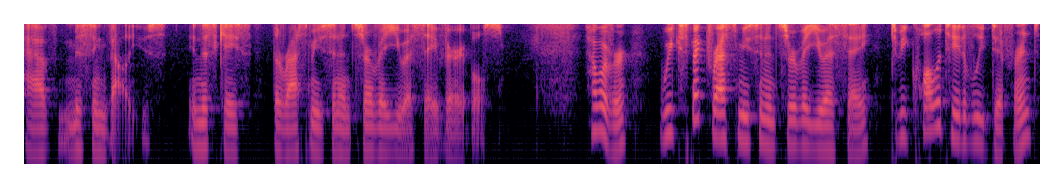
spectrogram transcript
have missing values, in this case, the Rasmussen and Survey USA variables. However, we expect Rasmussen and Survey USA to be qualitatively different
